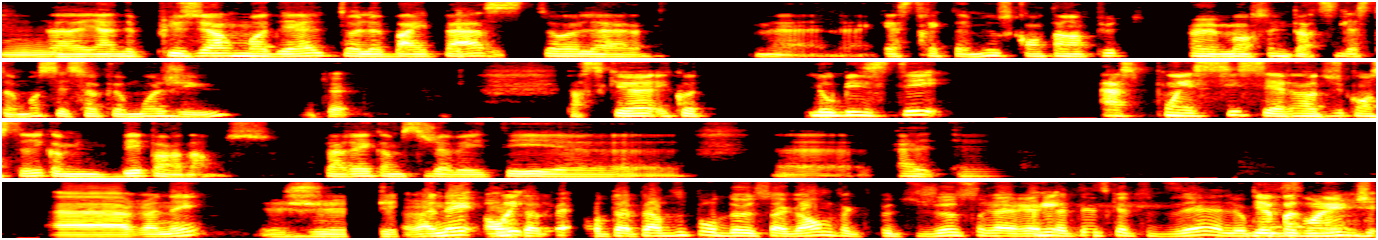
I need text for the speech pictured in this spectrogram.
Mhm. Euh, il y en a plusieurs modèles. Tu as le bypass, tu as la, la- la gastrectomie où on t'ampute un morceau, une partie de l'estomac. C'est ça que moi, j'ai eu. Parce que, écoute, l'obésité, à ce point-ci, c'est rendu considéré comme une dépendance. Pareil comme si j'avais été euh, euh, à- Euh, René? Je- René, on Oui. t'a perdu pour deux secondes. Fait que peux-tu juste ré- répéter ce que tu disais? Il n'y a pas de problème. Je,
